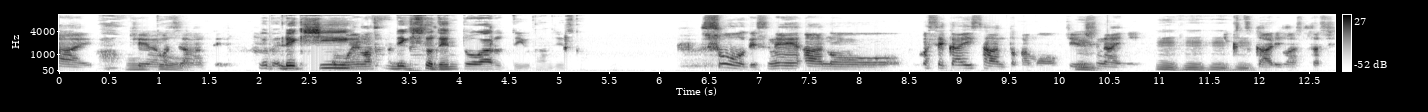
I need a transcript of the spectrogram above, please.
はい、あ、綺麗な。街だなってやっぱ歴史。歴史と伝統があるっていう感じですか？そうですね。あの、まあ、世界遺産とかもキーウ市内に。いくつかありましたし、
